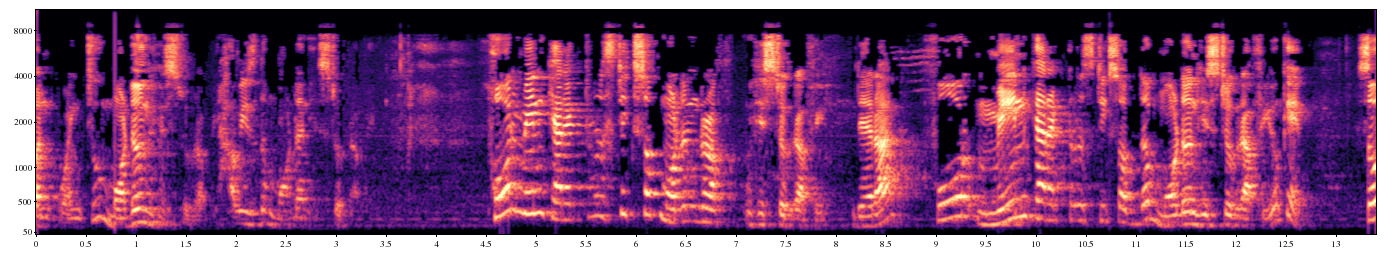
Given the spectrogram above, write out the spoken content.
1.2 modern historiography how is the modern historiography four main characteristics of modern historiography there are four main characteristics of the modern historiography okay so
